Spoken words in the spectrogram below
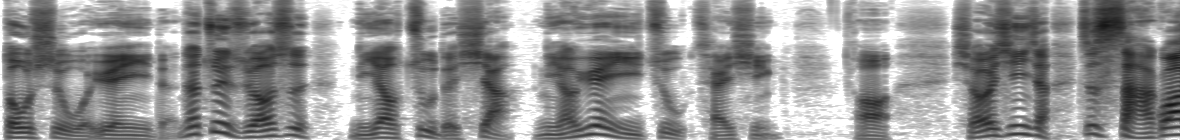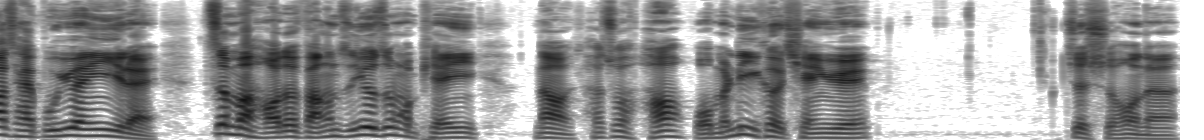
都是我愿意的，那最主要是你要住得下，你要愿意住才行啊。小黑心想，这傻瓜才不愿意嘞，这么好的房子又这么便宜，那他说好，我们立刻签约。这时候呢，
